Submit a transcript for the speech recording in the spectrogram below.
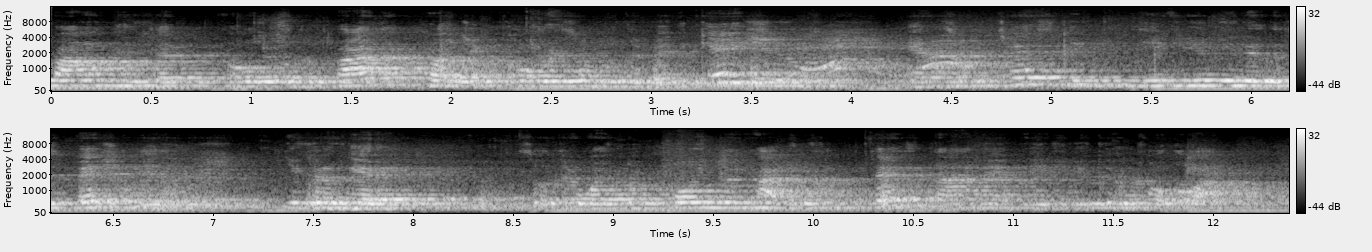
found is that also the pilot project covers of the medication and some testing. If you needed a specialist, you could get it. So there was no point in having some tests done and if you couldn't follow up.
